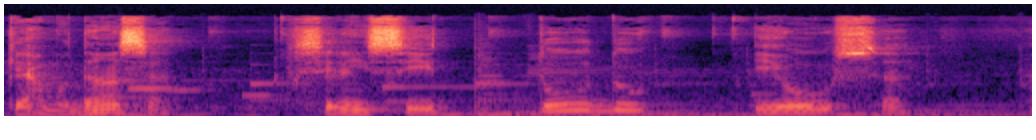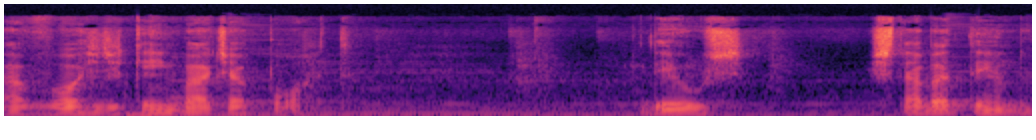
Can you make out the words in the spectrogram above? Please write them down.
Quer mudança? Silencie tudo e ouça a voz de quem bate a porta. Deus está batendo.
